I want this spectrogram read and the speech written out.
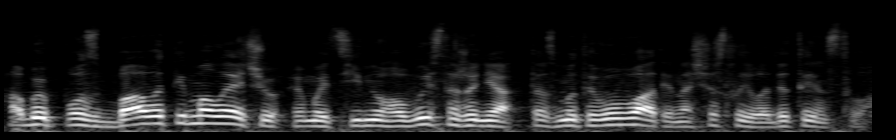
аби позбавити малечу емоційного виснаження та змотивувати на щасливе дитинство.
